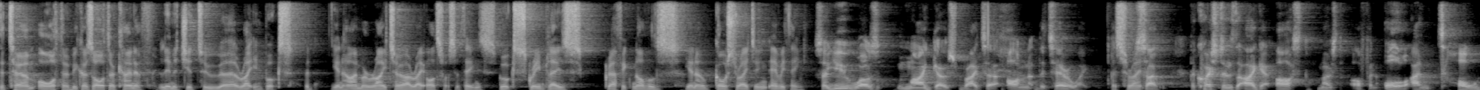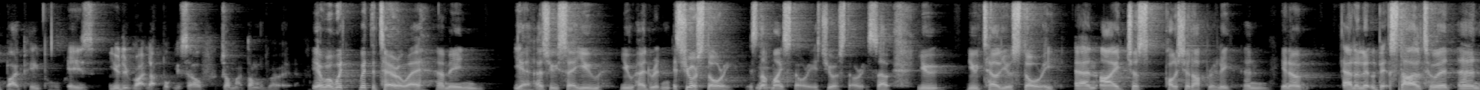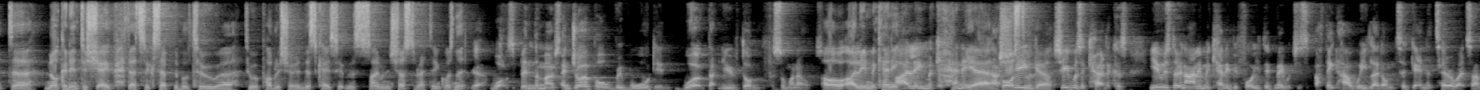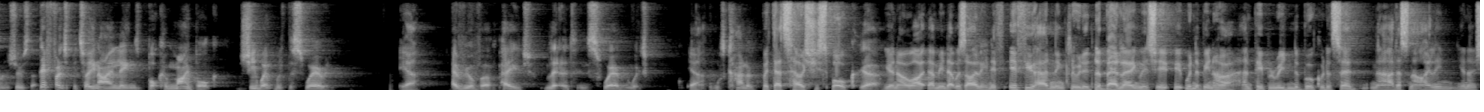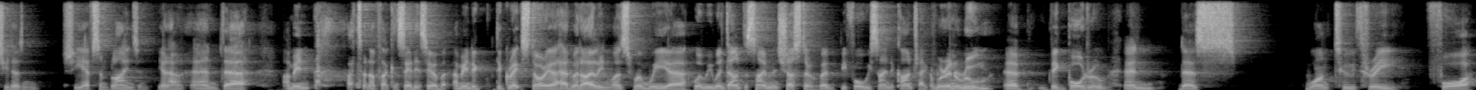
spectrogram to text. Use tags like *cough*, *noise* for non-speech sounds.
the term author because author kind of limits you to uh, writing books. But, you know, I'm a writer. I write all sorts of things books, screenplays, graphic novels, you know, ghostwriting, everything. So you was my ghost writer on the Tearaway. That's right. So the questions that I get asked most often, or I'm told by people, is you didn't write that book yourself. John McDonald wrote it. Yeah, well, with, with the Tearaway, I mean, yeah, as you say, you you had written. It's your story. It's not my story. It's your story. So you you tell your story, and I just polish it up, really, and you know, add a little bit of style to it, and uh, knock it into shape. That's acceptable to uh, to a publisher. In this case, it was Simon and Schuster, I think, wasn't it? Yeah. What's been the most enjoyable, rewarding work that you've done for someone else? Oh, Eileen McKenney. Eileen McKenney. Yeah, she, girl. She was a character because you was doing Eileen McKenney before you did me, which is I think how we led on to getting a Tearaway at Simon and Schuster. Difference between Eileen's book and my book, she went with the swearing. yeah, Every other page littered in swearing, which yeah. was kind of But that's how she spoke. Yeah. You know, I, I mean, that was Eileen. If, if you hadn't included the bad language, it, it wouldn't have been her. And people reading the book would have said, nah, that's not Eileen. You know, she doesn't, she has some blinds and, you know, and, uh, I mean, *laughs* I don't know if I can say this here, but I mean, the, the great story I had with Eileen was when we, uh, when we went down to Simon and Schuster when, before we signed the contract. And we're in a room, a big boardroom, and there's one, two, three, four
